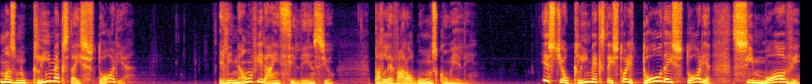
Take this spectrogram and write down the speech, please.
Mas no clímax da história, ele não virá em silêncio para levar alguns com ele. Este é o clímax da história. Toda a história se move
